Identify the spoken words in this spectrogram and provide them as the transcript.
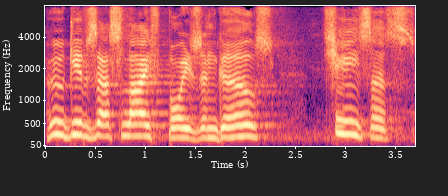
Who gives us life, boys and girls? Jesus.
